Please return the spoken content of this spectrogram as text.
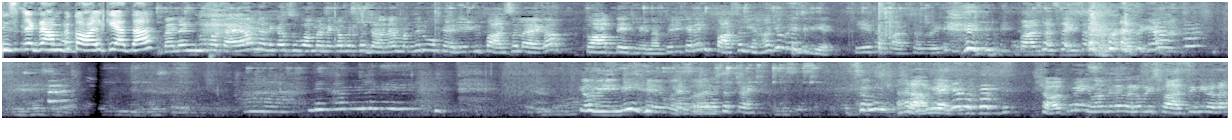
इंस्टाग्राम पे कॉल किया था। मैंने इनको बताया मैंने कहा सुबह मैंने कहा मेरे को जाना है मंदिर वो कह रही है कि पार्सल आएगा तो आप देख लेना। तो ये कह रहे हैं पार्सल यहाँ क्यों भेज रही है? ये था पार्सल पार्सल सही पहुँच गया। नहीं है हरामी है। शौक में हिम्मत मेरे को विश्वास ही नहीं हो रहा।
